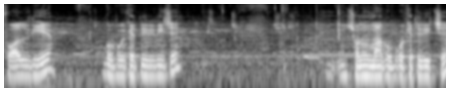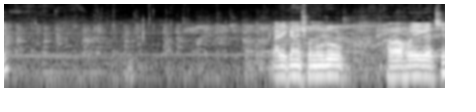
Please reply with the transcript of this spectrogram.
ফল দিয়ে গপুকে খেতে দিয়ে দিয়েছে। সোনুর মা গপুকে খেতে দিচ্ছে। আর এখানে সোনুরও খাওয়া হয়ে গেছে।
